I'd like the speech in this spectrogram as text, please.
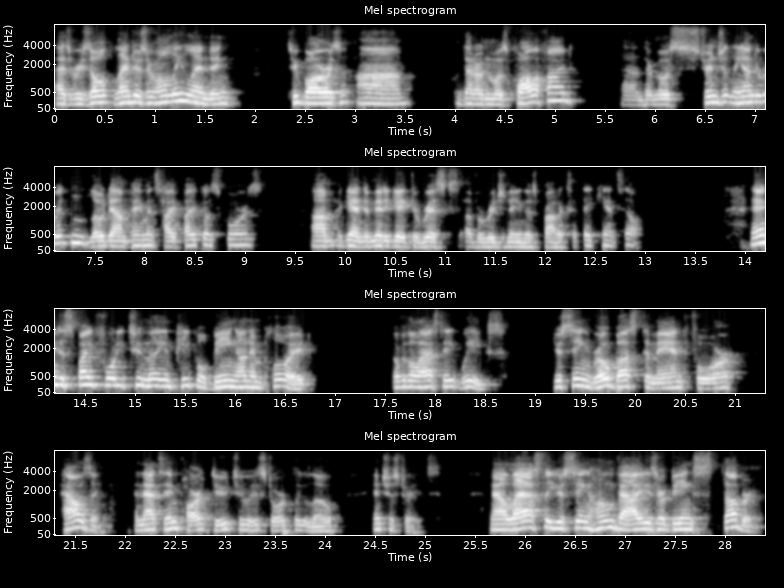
As a result, lenders are only lending to borrowers uh, that are the most qualified, uh, they're most stringently underwritten, low down payments, high FICO scores, um, again, to mitigate the risks of originating those products that they can't sell. And despite 42 million people being unemployed over the last eight weeks, you're seeing robust demand for housing. And that's in part due to historically low interest rates. Now, lastly, you're seeing home values are being stubborn.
